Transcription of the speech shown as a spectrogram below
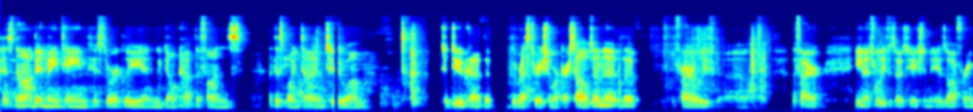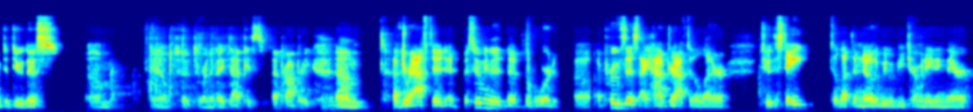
has not been maintained historically, and we don't have the funds at this point in time to um to do kind of the the restoration work ourselves. And the the fire relief, uh, the fire EMS Relief Association is offering to do this um, you know, to to renovate that piece, that property. Um, I've drafted, assuming that the the board uh approves this, I have drafted a letter to the state to let them know that we would be terminating their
